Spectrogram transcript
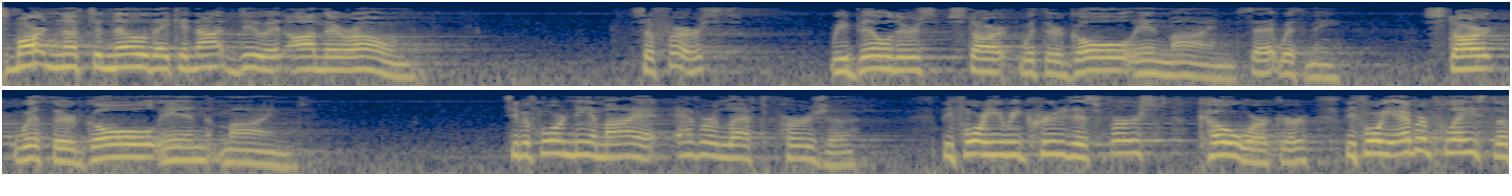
smart enough to know they cannot do it on their own. So, first, Rebuilders start with their goal in mind. Say it with me. Start with their goal in mind. See, before Nehemiah ever left Persia, before he recruited his first co-worker, before he ever placed the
